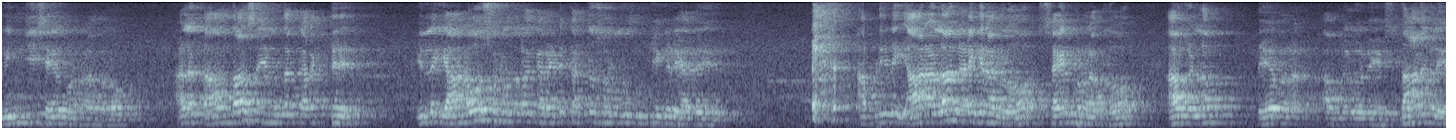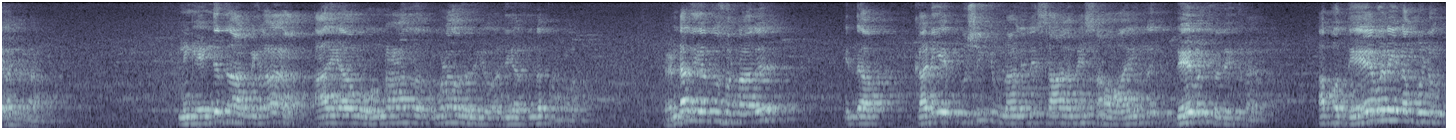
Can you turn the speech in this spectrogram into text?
மிஞ்சி செயல்படுறாங்களோ அல்ல தான் தான் செய்யறது தான் கரெக்டு இல்லை யாரோ சொல்றதெல்லாம் கரெக்டு கத்த சொல்றது முக்கியம் கிடையாது. அப்படின்னு யாரெல்லாம் நினைக்கிறாங்களோ செயல்படுறாங்களோ அவங்கெல்லாம் தேவன் அவங்களுடைய ஸ்தானங்களை இழக்கிறாங்க. நீங்க எங்க இருந்து ஆரம்பிக்கலாம் ஆதியாகவும் ஒன்றாவது மூணாவது அதிகாரத்துல பார்க்கலாம். ரெண்டாவது அதிகாரத்தில் சொன்னாரு இந்த கனியை புசிக்கும் நாளிலே சாகவே சாவாயின்னு தேவன் சொல்லியிருக்கிறார். அப்போ தேவனை நம்பணும்.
